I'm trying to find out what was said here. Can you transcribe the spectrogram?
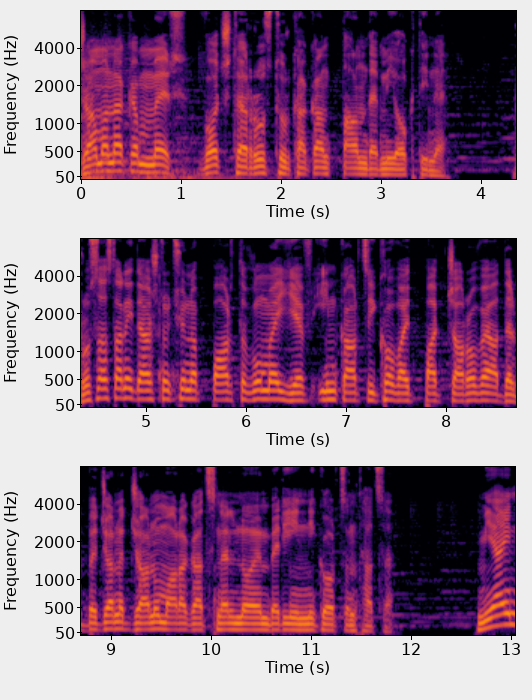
Ժամանակը մեր, ոչ թե ռուս-թուրքական տանդեմի օկտին է։ Ռուսաստանի Դաշնությունը պարտվում է եւ իմ կարծիքով այդ պատճառով է Ադրբեջանը ջանում արագացնել նոեմբերի 9-ի գործընթացը։ Միայն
